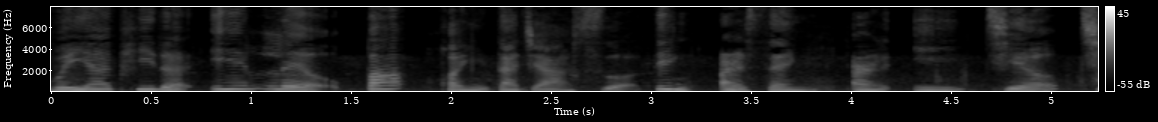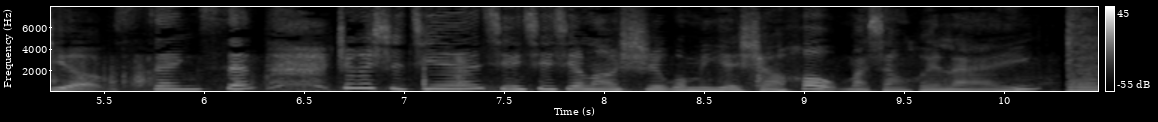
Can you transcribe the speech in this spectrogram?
VIP 的一六八，欢迎大家锁定二三二一九九三三。这个时间先谢谢老师，我们也稍后马上回来。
